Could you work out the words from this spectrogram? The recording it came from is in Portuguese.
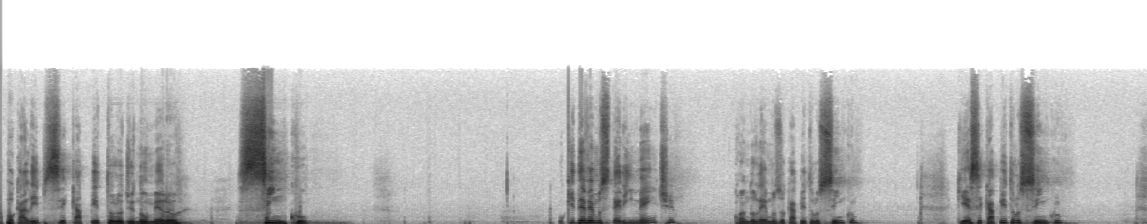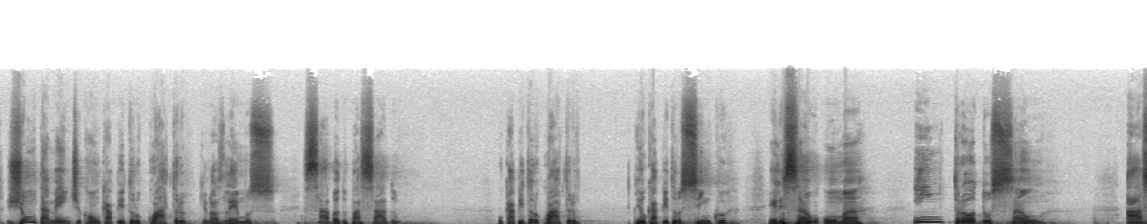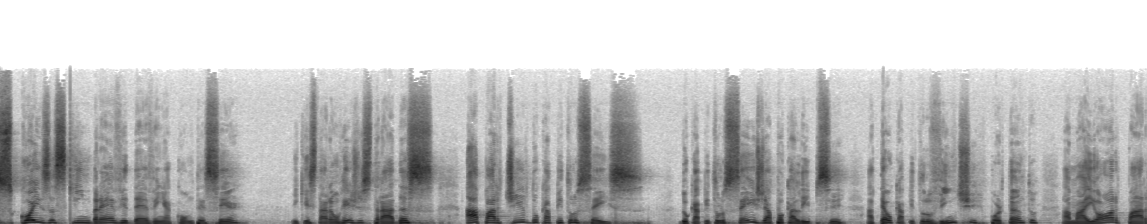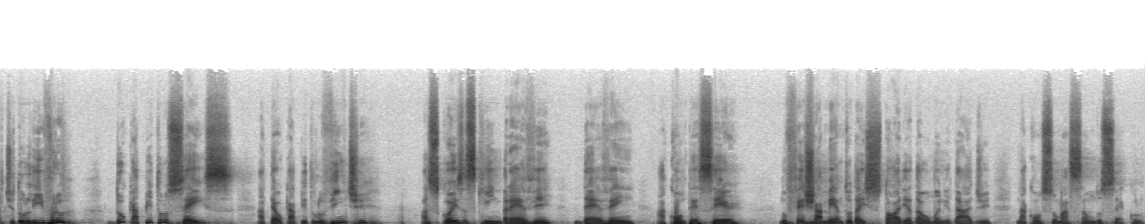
Apocalipse, capítulo de número 5. O que devemos ter em mente quando lemos o capítulo 5? Que esse capítulo 5, juntamente com o capítulo 4, que nós lemos sábado passado, o capítulo 4 e o capítulo 5, eles são uma introdução às coisas que em breve devem acontecer e que estarão registradas a partir do capítulo 6. Do capítulo 6 de Apocalipse até o capítulo 20, portanto, a maior parte do livro, do capítulo 6 até o capítulo 20, as coisas que em breve devem acontecer no fechamento da história da humanidade, na consumação do século.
